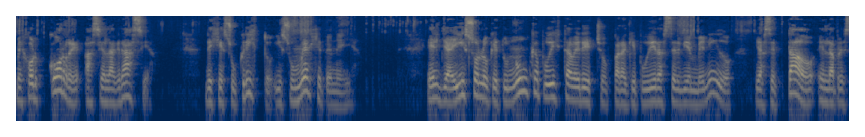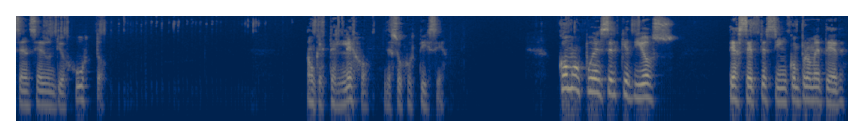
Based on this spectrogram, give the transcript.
Mejor corre hacia la gracia de Jesucristo y sumérgete en ella. Él ya hizo lo que tú nunca pudiste haber hecho para que pudieras ser bienvenido y aceptado en la presencia de un Dios justo, aunque estés lejos de su justicia. ¿Cómo puede ser que Dios te acepte sin comprometer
